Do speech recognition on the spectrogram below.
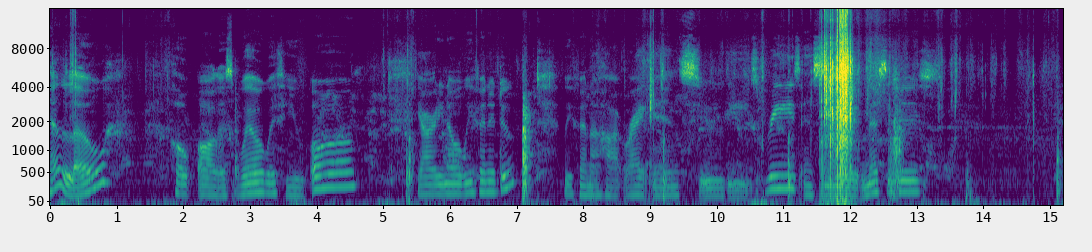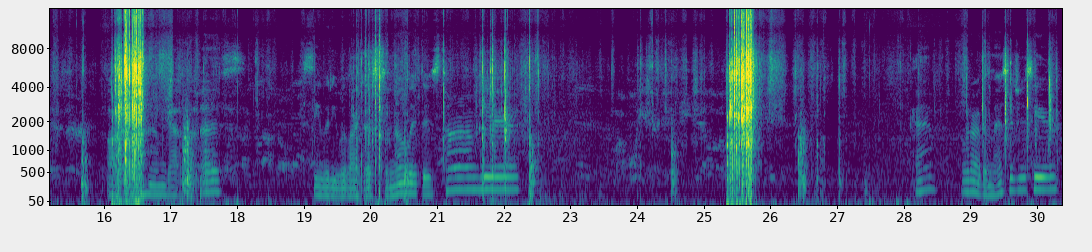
Hello. Hope all is well with you all. You all already know what we finna do. We finna hop right into these reads and see what messages Abraham got for us. See what he would like us to know at this time here. Okay, what are the messages here?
